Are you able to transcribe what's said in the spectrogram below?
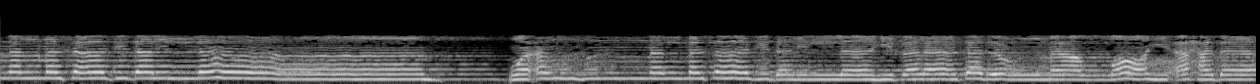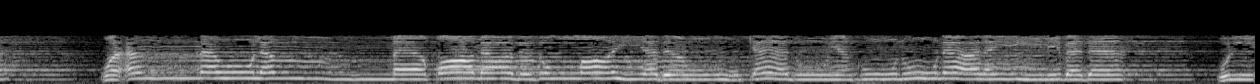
وأن المساجد لله وأن المساجد لله فلا تدعوا مع الله أحدا وأنه لما قام عبد الله يدعوه كادوا يكونون عليه لبدا. قل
